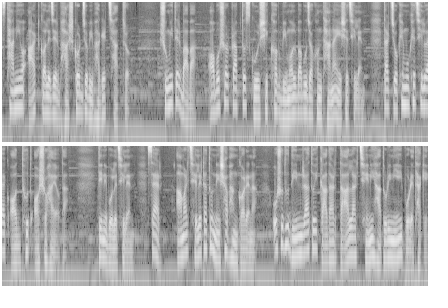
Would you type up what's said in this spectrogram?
স্থানীয় আর্ট কলেজের ভাস্কর্য বিভাগের ছাত্র। সুমিতের বাবা, অবসরপ্রাপ্ত স্কুল শিক্ষক বিমলবাবু যখন থানায় এসেছিলেন, তার চোখে মুখে ছিল এক অদ্ভুত অসহায়তা। তিনি বলেছিলেন, স্যার, আমার ছেলেটা তো নেশা ভাঙ করে না ও শুধু দিনরাত ওই কাদার তাল আর ছেনি হাতুড়ি নিয়েই পড়ে থাকে।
